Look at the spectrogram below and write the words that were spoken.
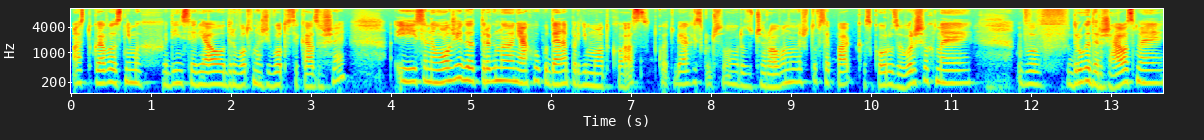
Аз тогава снимах един сериал Дървото на живота се казваше. И се наложи да тръгна няколко дена преди моят клас, което бях изключително разочарована, защото все пак скоро завършвахме, в друга държава сме.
